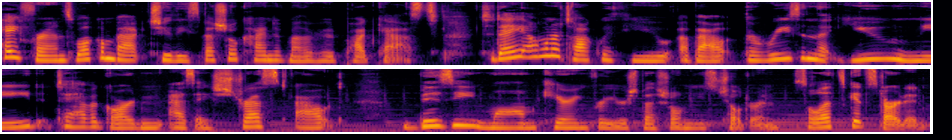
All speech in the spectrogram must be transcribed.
Hey, friends, welcome back to the Special Kind of Motherhood podcast. Today, I want to talk with you about the reason that you need to have a garden as a stressed out, busy mom caring for your special needs children. So, let's get started.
